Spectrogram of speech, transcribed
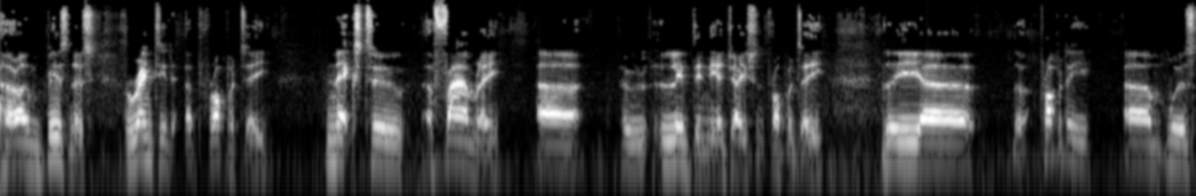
her own business, rented a property next to a family uh, who lived in the adjacent property. The, uh, the property um, was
